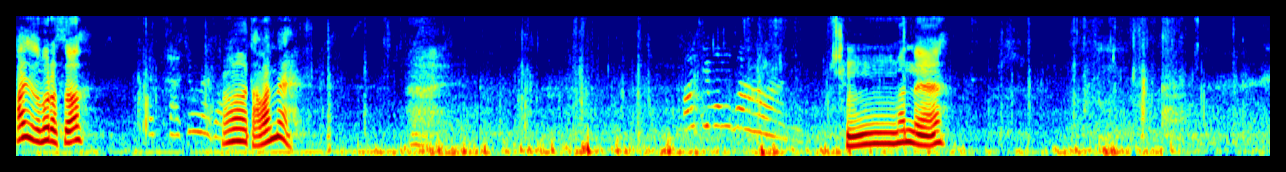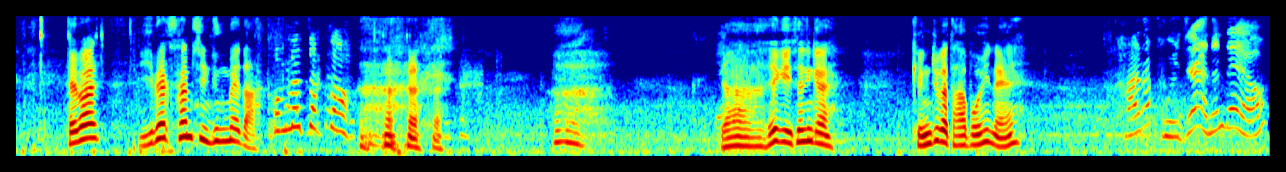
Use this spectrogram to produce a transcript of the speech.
아직도 멀었어? 140m. 어, 다 왔네. 음, 맞네. 해발 236m. 겁나 작다. 야, 여기 있으니까 경주가 다 보이네. 하나 보이지 않은데요?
